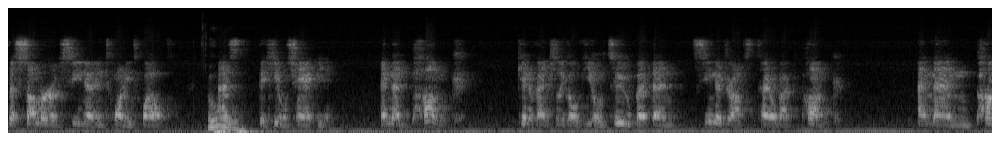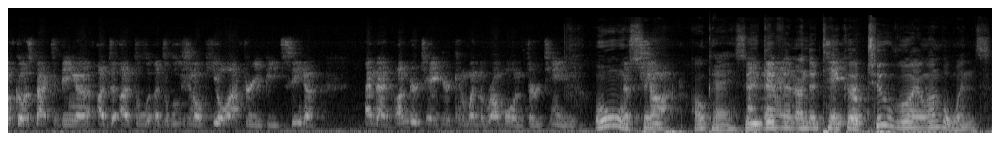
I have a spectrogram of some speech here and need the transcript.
the summer of Cena in 2012 Ooh. as the heel champion. And then Punk can eventually go heel too, but then Cena drops the title back to Punk. And then Punk goes back to being a, a, a a delusional heel after he beats Cena. And then Undertaker can win the Rumble in 13. Ooh, That's so shock. okay, so And you're then giving Undertaker Taker- two Royal Rumble wins.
